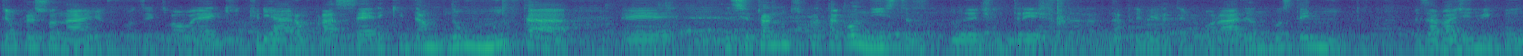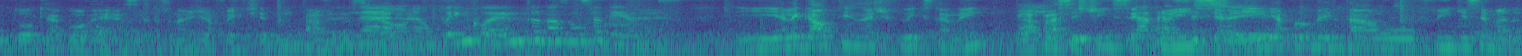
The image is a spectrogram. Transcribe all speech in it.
tem um personagem, não vou dizer qual é, que criaram pra série que dá, dão muita. É, ele se torna um dos protagonistas durante um trecho da, da primeira temporada. Eu não gostei muito. Mas a Vadine me contou que agora. É, essa personagem já foi retirada, não tá mais na série. Não, né? não, por enquanto nós não sabemos. E é legal que tem no Netflix também. Dá Tem. pra assistir em Dá sequência assistir. e aproveitar o fim de semana.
